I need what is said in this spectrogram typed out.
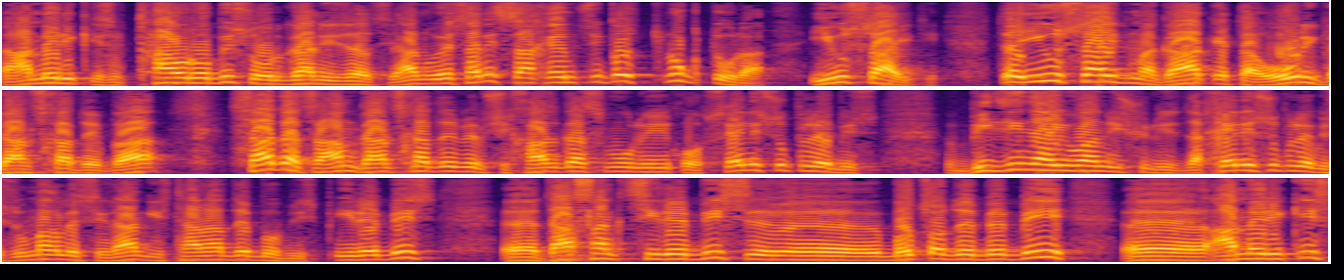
ამერიკის მთავრობის ორგანიზაცია. ანუ ეს არის სახელმწიფო სტრუქტურა, USAID. და USAID-მა გააკეთა ორი განცხადება, სადაც ამ განცხადებებში ხაზგასმული იყო ხელისუფლების ბიძინა ივანიშვილის და ხელისუფლების უმაღლესი რანგის თანამდებობის პირების დასანქცირების მოწოდებები ამერიკის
